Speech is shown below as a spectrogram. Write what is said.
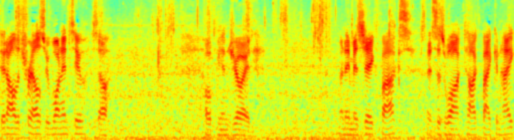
Did all the trails we wanted to, so hope you enjoyed. My name is Jake Fox. This is Walk, Talk, Bike, and Hike,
